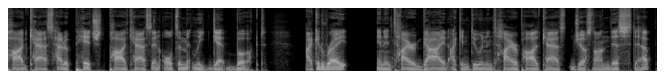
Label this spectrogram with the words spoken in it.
podcasts, how to pitch podcasts, and ultimately get booked. I could write an entire guide. I can do an entire podcast just on this step.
